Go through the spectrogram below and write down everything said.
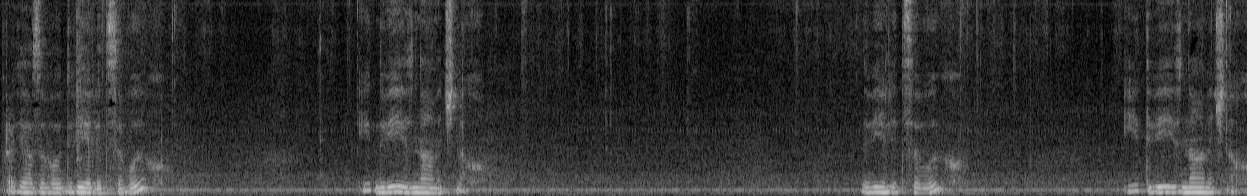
Провязываю 2 лицевых и 2 изнаночных. 2 лицевых и 2 изнаночных.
